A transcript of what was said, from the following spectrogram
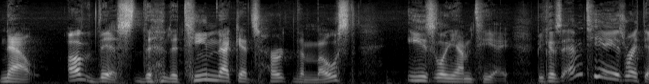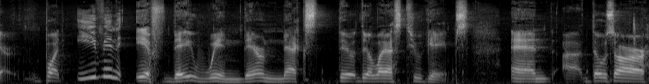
Now, of this, the, the team that gets hurt the most, easily MTA, because MTA is right there. But even if they win their next, their their last two games, and uh, those are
